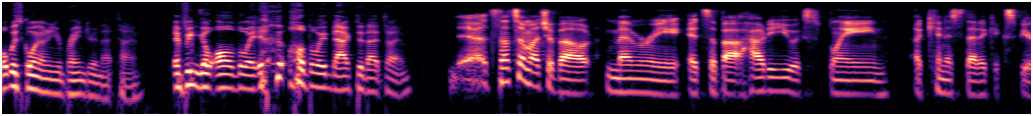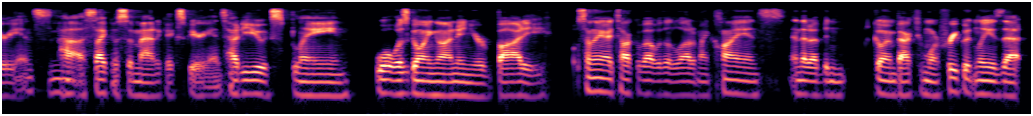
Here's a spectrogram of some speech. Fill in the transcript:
What was going on in your brain during that time? If we can go all the way all the way back to that time. Yeah, it's not so much about memory, it's about how do you explain a kinesthetic experience, Mm. a psychosomatic experience? How do you explain what was going on in your body? Something I talk about with a lot of my clients and that I've been going back to more frequently is that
